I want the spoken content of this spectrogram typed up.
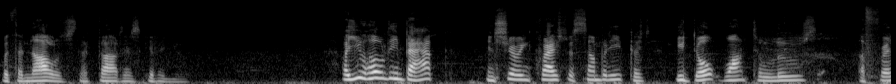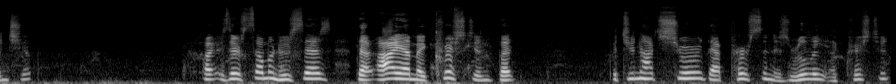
with the knowledge that God has given you? Are you holding back in sharing Christ with somebody because you don't want to lose a friendship? Or is there someone who says that I am a Christian, but but you're not sure that person is really a Christian?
